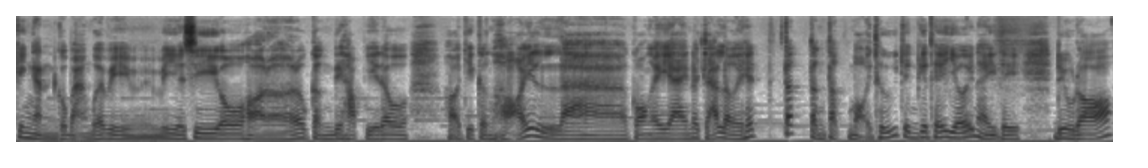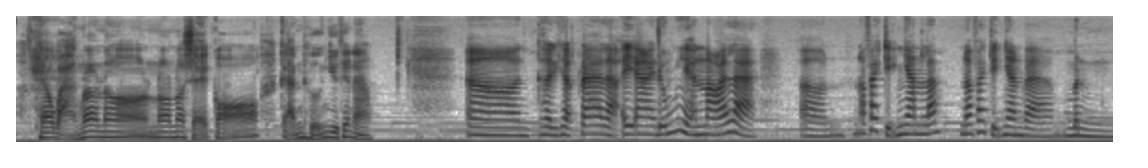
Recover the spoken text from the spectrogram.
cái ngành của bạn? Bởi vì bây giờ CEO họ đâu cần đi học gì đâu họ chỉ cần hỏi là con AI nó trả lời hết tất tần tật mọi thứ trên cái thế giới này thì điều đó theo bạn nó nó nó nó sẽ có cái ảnh hưởng như thế nào? À, thì thật ra là AI đúng như anh nói là uh, nó phát triển nhanh lắm nó phát triển nhanh và mình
